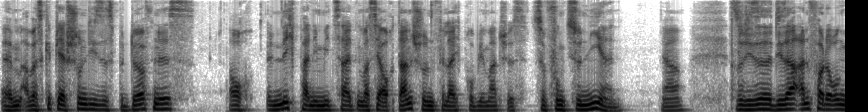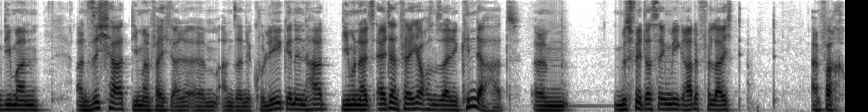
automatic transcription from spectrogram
Ähm, aber es gibt ja schon dieses Bedürfnis, auch in Nicht-Pandemie-Zeiten, was ja auch dann schon vielleicht problematisch ist, zu funktionieren. Ja, so diese, diese Anforderungen, die man an sich hat, die man vielleicht ähm, an seine Kolleginnen hat, die man als Eltern vielleicht auch an seine Kinder hat. Ähm, müssen wir das irgendwie gerade vielleicht einfach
